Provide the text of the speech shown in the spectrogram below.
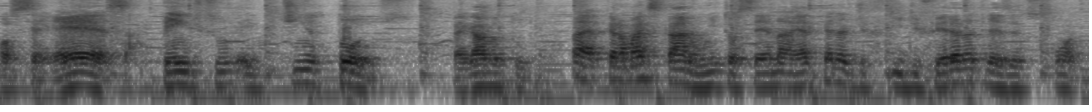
OCS, apêndice, ele tinha todos. Pegava tudo. Na época era mais caro, um item OCE na época era de, e de feira era 300 conto.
